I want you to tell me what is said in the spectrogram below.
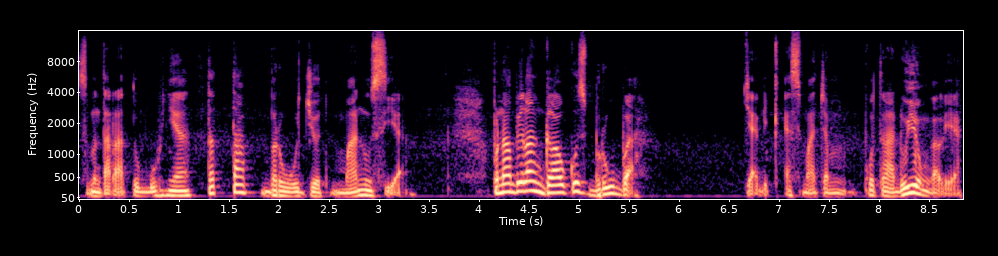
sementara tubuhnya tetap berwujud manusia. Penampilan Glaucus berubah jadi kayak semacam putra duyung kali ya.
